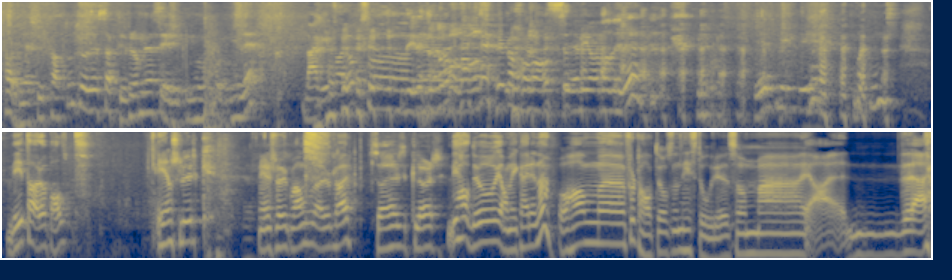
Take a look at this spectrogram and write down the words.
hadde jeg skulle tatt den, så hadde jeg sagt ifra, men jeg ser ikke noe poeng i det. Nei, vi tar opp, så Dere Du kan få det av oss. Jeg vil ha dere. Helt riktig. Vi tar opp alt. En slurk, En slurk vann, så er du klar. så er jeg klar. Vi hadde jo Jannik her inne, og han uh, fortalte jo oss en historie som uh, Ja, det er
